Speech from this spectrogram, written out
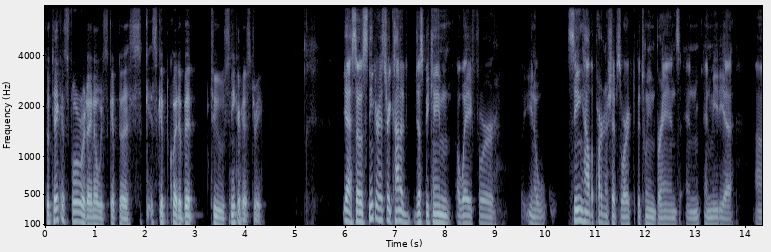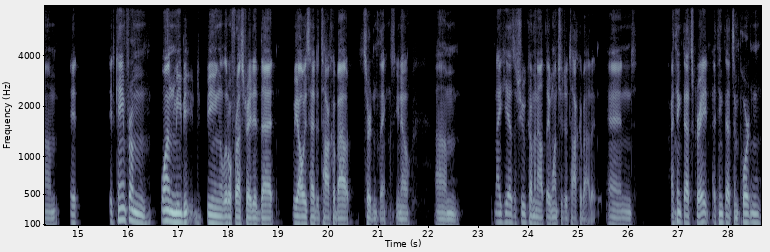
So take us forward. I know we skipped a skipped quite a bit to sneaker history. Yeah so sneaker history kind of just became a way for you know seeing how the partnerships worked between brands and and media. Um, it it came from one me be, being a little frustrated that we always had to talk about certain things you know? Um, Nike has a shoe coming out, they want you to talk about it. And I think that's great. I think that's important.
